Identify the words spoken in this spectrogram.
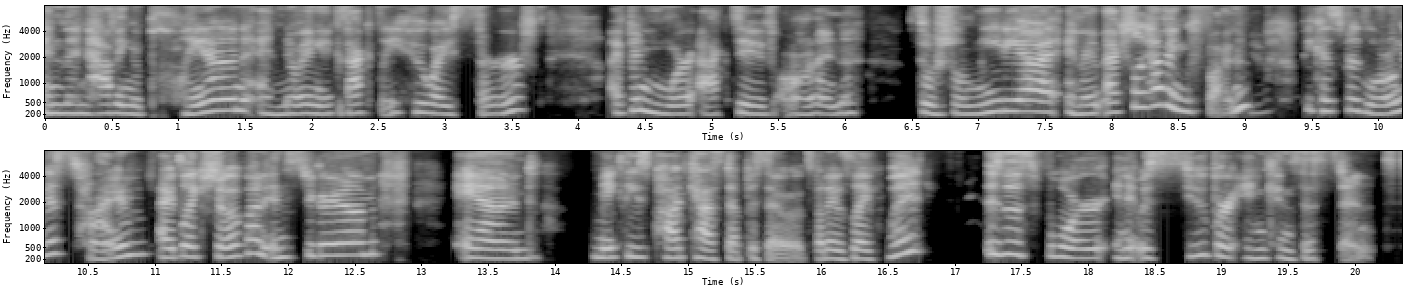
and then having a plan and knowing exactly who I served, I've been more active on social media and I'm actually having fun yeah. because for the longest time, I'd like show up on Instagram and make these podcast episodes. But I was like, what is this for? And it was super inconsistent.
